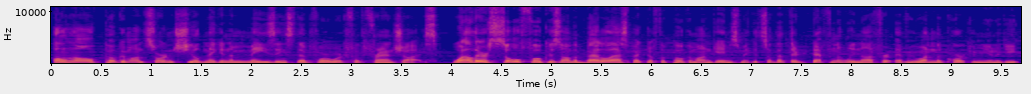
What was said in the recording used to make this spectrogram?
All in all, Pokemon Sword and Shield make an amazing step forward for the franchise. While their sole focus on the battle aspect of the Pokemon games make it so that they're definitely not for everyone in the core community,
